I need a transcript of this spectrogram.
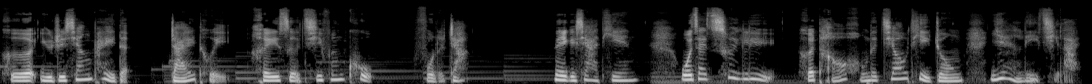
和与之相配的窄腿黑色七分裤付了账。那个夏天，我在翠绿和桃红的交替中艳丽起来，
